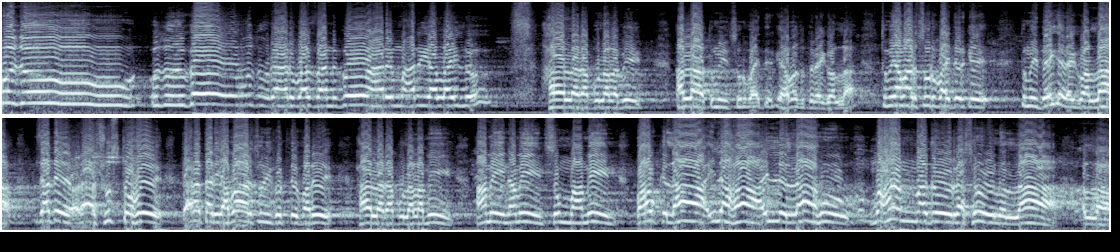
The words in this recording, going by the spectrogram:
হুজুর গো, হুজুর আর বাসান গো, আর মারিয়া লাইলো। আল্লাহ রাবুল আলমী আল্লাহ, তুমি সুর ভাইদেরকে হেফাজতে রেখো, আল্লাহ। তুমি আমার সুর ভাইদেরকে, তুমি দেখে রেখো, আল্লাহ, যাতে ওরা সুস্থ হয়ে তাড়াতাড়ি আবার চুরি করতে পারে। আল্লাহ রাবুল আলমিন। আমিন আমিন, সুম্মা আমিন। বাউক লা ইলাহা ইল্লাল্লাহু মুহাম্মাদুর রাসূলুল্লাহ। আল্লাহ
